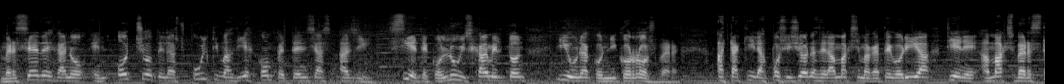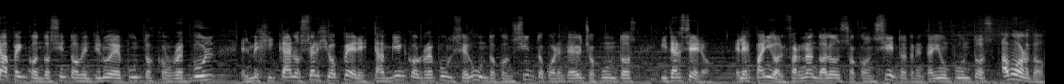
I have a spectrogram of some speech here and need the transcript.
Mercedes ganó en ocho de las últimas diez competencias allí, siete con Lewis Hamilton y una con Nico Rosberg. Hasta aquí las posiciones de la máxima categoría. Tiene a Max Verstappen con 229 puntos con Red Bull, el mexicano Sergio Pérez también con Red Bull segundo con 148 puntos y tercero el español Fernando Alonso con 131 puntos a bordo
